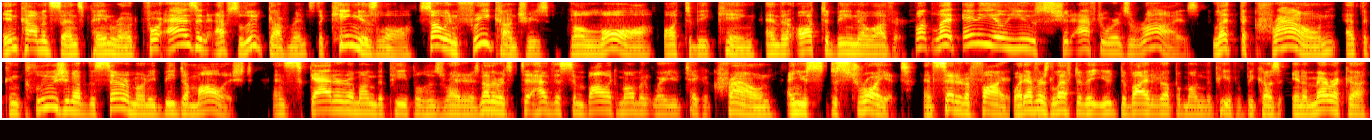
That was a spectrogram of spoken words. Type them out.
In common sense, Paine wrote, For as in absolute governments, the king is law, so in free countries, the law ought to be king, and there ought to be no other. But let any ill use should afterwards arise. Let the crown at the conclusion of the ceremony be demolished and scattered among the people whose right it is. In other words, to have this symbolic moment where you take a crown and you destroy it and set it afire. Whatever's left of it, you divide it up among the people because in America,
